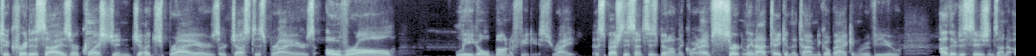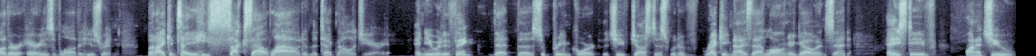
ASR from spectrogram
to criticize or question Judge Breyer's or Justice Breyer's overall legal bona fides, right? Especially since he's been on the court. I have certainly not taken the time to go back and review other decisions on other areas of law that he's written. But I can tell you, he sucks out loud in the technology area. And you would think that the Supreme Court, the Chief Justice, would have recognized that long ago and said, Hey, Steve, why don't you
